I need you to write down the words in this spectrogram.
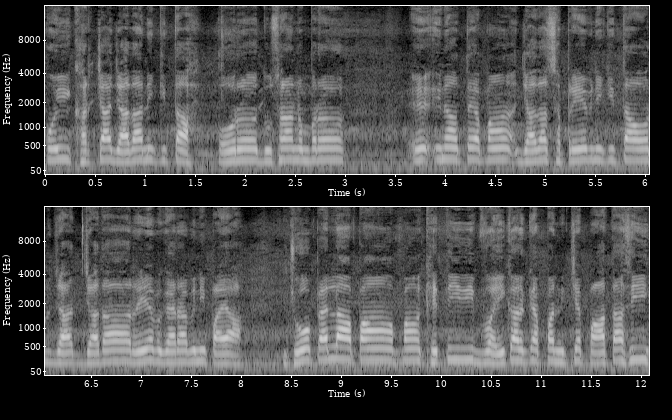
ਕੋਈ ਖਰਚਾ ਜ਼ਿਆਦਾ ਨਹੀਂ ਕੀਤਾ ਔਰ ਦੂਸਰਾ ਨੰਬਰ, ਇਹ ਇਹਨਾਂ ਉੱਤੇ ਆਪਾਂ ਜ਼ਿਆਦਾ ਸਪਰੇਅ ਵੀ ਨਹੀਂ ਕੀਤਾ ਔਰ ਜ਼ਿਆਦਾ ਰੇਹ ਵਗੈਰਾ ਵੀ ਨਹੀਂ ਪਾਇਆ। ਜੋ ਪਹਿਲਾਂ ਆਪਾਂ ਆਪਾਂ ਖੇਤੀ ਦੀ ਵਹਾਈ ਕਰਕੇ ਆਪਾਂ ਨੀਚੇ ਪਾਤਾ ਸੀ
